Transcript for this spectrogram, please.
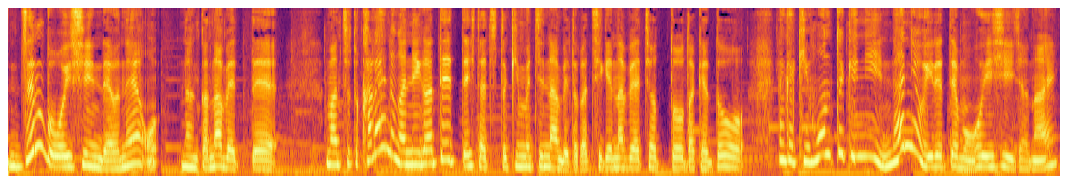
全部美味しいんだよね。なんか鍋って。まあちょっと辛いのが苦手って人はちょっとキムチ鍋とかチゲ鍋はちょっとだけど、なんか基本的に何を入れても美味しいじゃない？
